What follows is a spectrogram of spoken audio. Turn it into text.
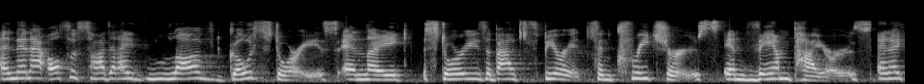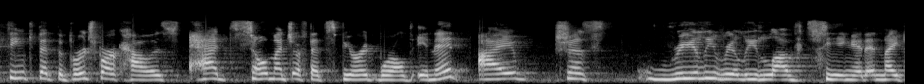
And then I also saw that I loved ghost stories and like stories about spirits and creatures and vampires. And I think that the Birchbark House had so much of that spirit world in it. I just really really loved seeing it and like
